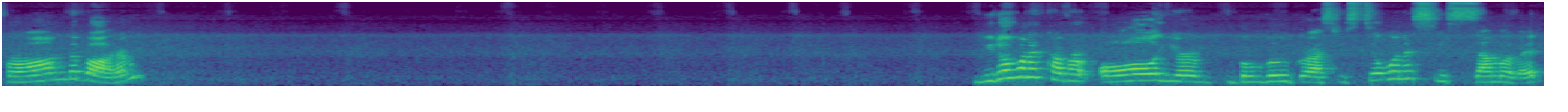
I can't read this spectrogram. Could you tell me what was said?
from the bottom You don't want to cover all your bluegrass. You still want to see some of it,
